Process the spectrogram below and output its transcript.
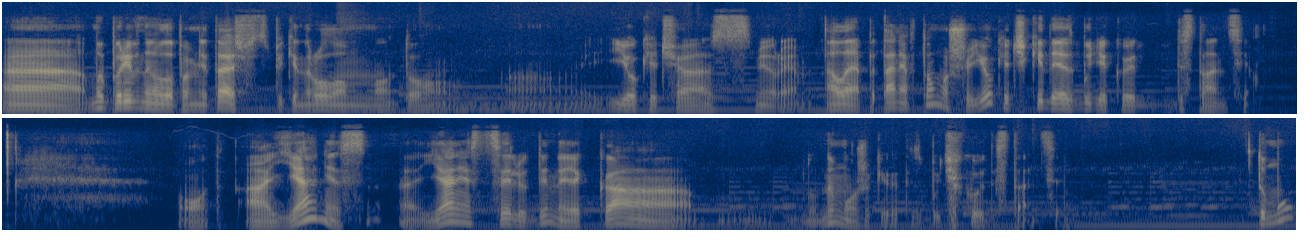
Е, Ми порівнювали, пам'ятаєш, з пік-н-ролом ну, того е, Йокіча з Мюреєм. Але питання в тому, що Йокіч кидає з будь-якої дистанції. От. А Яніс, Яніс це людина, яка ну, не може кидати з будь-якої дистанції. Тому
